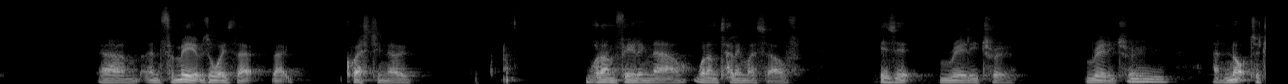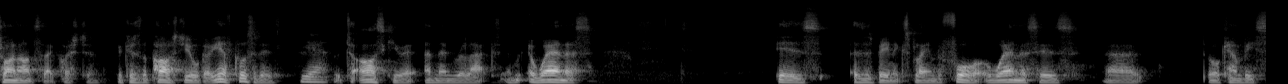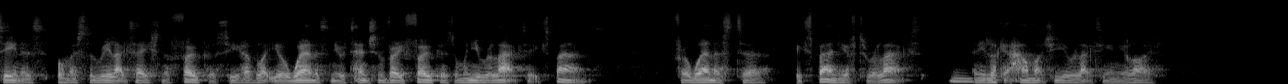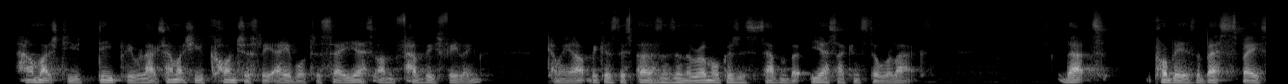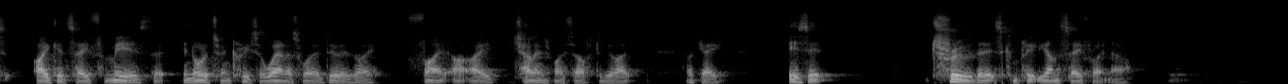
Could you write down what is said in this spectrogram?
Um, and for me, it was always that, that question, though, what I'm feeling now, what I'm telling myself, is it really true? Really true? Mm. And not to try and answer that question because the past you'll go, yeah, of course it is. Yeah. But to ask you it and then relax. And awareness is, as has been explained before, awareness is uh, or can be seen as almost the relaxation of focus. So you have like your awareness and your attention very focused, and when you relax, it expands. For awareness to expand, you have to relax. Mm. And you look at how much are you relaxing in your life? How much do you deeply relax? How much are you consciously able to say, yes, I have these feelings coming up because this person's in the room or because this has happened, but yes, I can still relax. That probably is the best space I could say for me is that in order to increase awareness, what I do is I find I challenge myself to be like, okay, is it true that it's completely unsafe right now?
